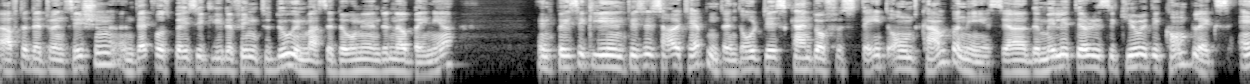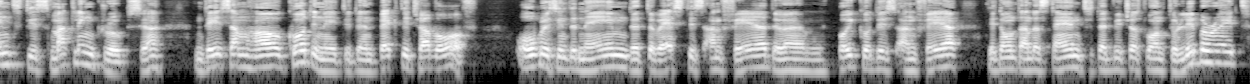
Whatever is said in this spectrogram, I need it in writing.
after the transition. And that was basically the thing to do in Macedonia and in Albania. And basically, this is how it happened. And all these kind of state owned companies, yeah, the military security complex and the smuggling groups, yeah, they somehow coordinated and backed each other off. Always in the name that the West is unfair, the um, boycott is unfair. They don't understand that we just want to liberate,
